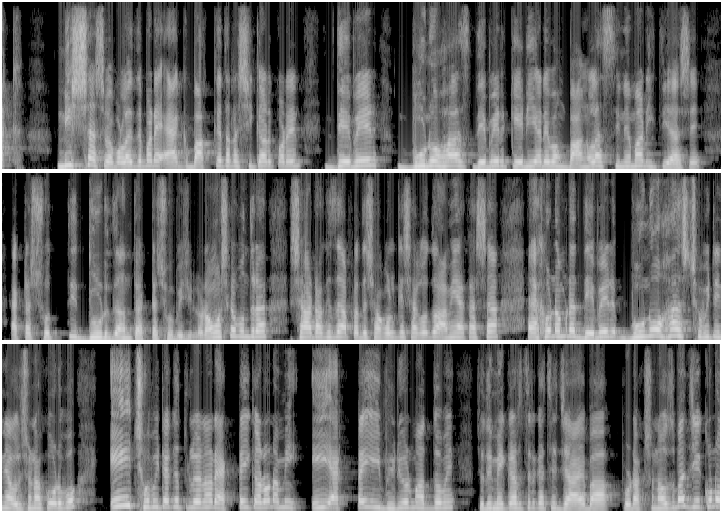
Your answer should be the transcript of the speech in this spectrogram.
এক নিঃশ্বাসে বা বলা যেতে পারে এক বাক্যে তারা স্বীকার করেন দেবের বুনোহাস, দেবের কেরিয়ার এবং বাংলা সিনেমার ইতিহাসে। একটা সত্যি দুর্দান্ত একটা ছবি ছিল। নমস্কার বন্ধুরা শাহ টকিজে আপনাদের সকলকে স্বাগত, আমি আকাশা এখন আমরা দেবের বুনোহাস ছবিটি নিয়ে আলোচনা করব। এই ছবিটাকে তুলে আনার একটাই কারণ, আমি এই একটাই এই ভিডিওর মাধ্যমে যদি মেকার্সদের কাছে যায় বা প্রোডাকশন হাউস বা যে কোনো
